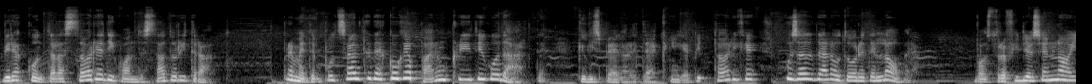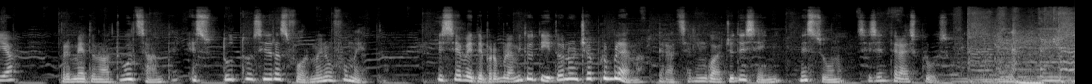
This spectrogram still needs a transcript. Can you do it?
vi racconta la storia di quando è stato ritratto. Premete il pulsante ed ecco che appare un critico d'arte che vi spiega le tecniche pittoriche usate dall'autore dell'opera. Vostro figlio si annoia? Premete un altro pulsante e tutto si trasforma in un fumetto. E se avete problemi d'udito non c'è problema, grazie al linguaggio dei segni nessuno si sentirà escluso.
